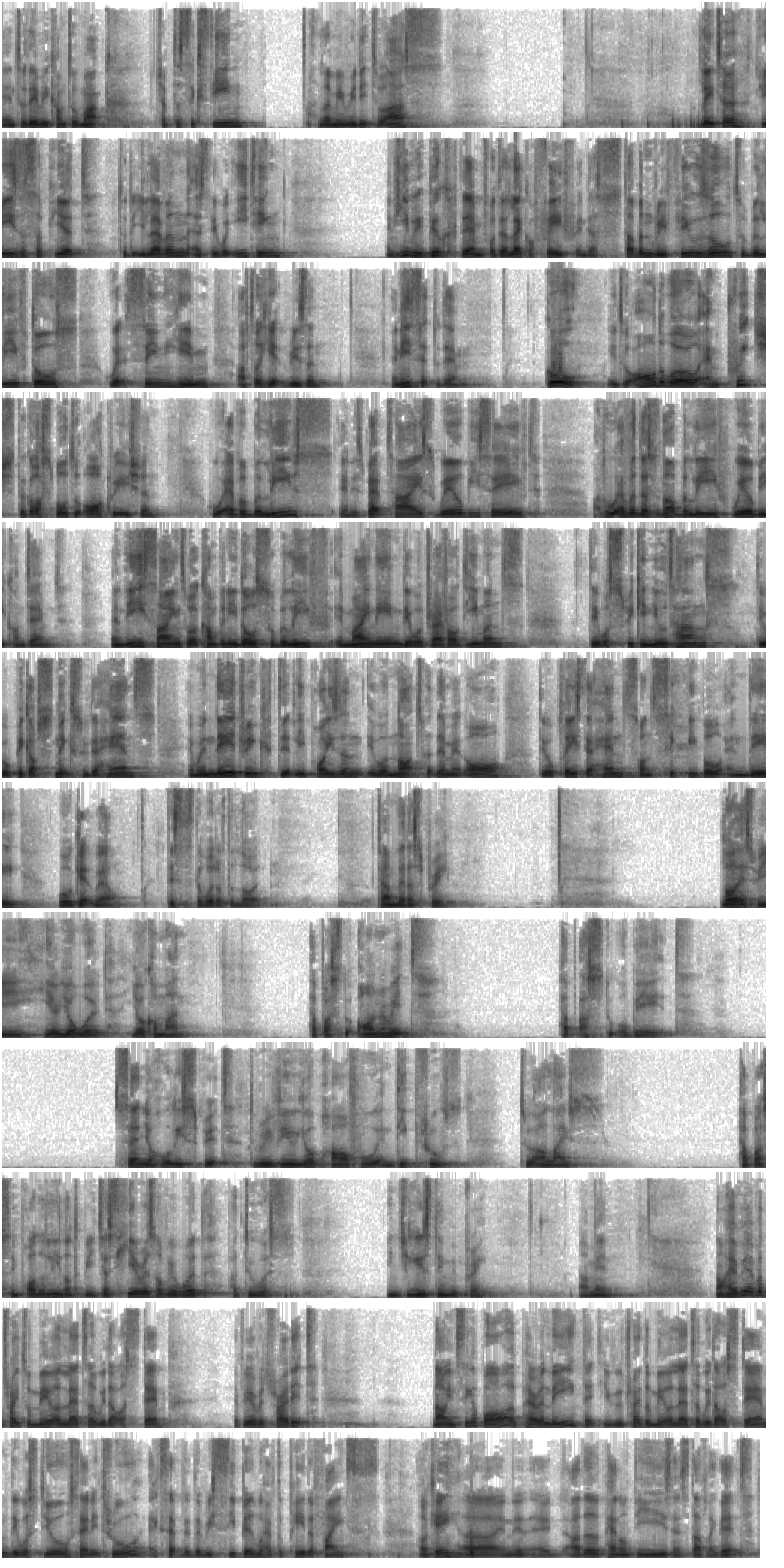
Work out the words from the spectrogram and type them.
And today we come to Mark chapter 16. Let me read it to us. Later, Jesus appeared to the eleven as they were eating, and he rebuked them for their lack of faith and their stubborn refusal to believe those who had seen him after he had risen. And he said to them, Go into all the world and preach the gospel to all creation. Whoever believes and is baptized will be saved, but whoever does not believe will be condemned. And these signs will accompany those who believe. In my name they will drive out demons, they will speak in new tongues, they will pick up snakes with their hands, and when they drink deadly poison, it will not hurt them at all. They will place their hands on sick people and they will get well. This is the word of the Lord. Come, let us pray. Lord, as we hear your word, your command, help us to honor it, help us to obey it. Send your Holy Spirit to reveal your powerful and deep truths to our lives. Help us, importantly, not to be just hearers of your word, but doers. In Jesus' name we pray. Amen. Now, have you ever tried to mail a letter without a stamp? Have you ever tried it? Now, in Singapore, apparently, that if you try to mail a letter without a stamp, they will still send it through, except that the recipient will have to pay the fines. Okay? Uh, and then and other penalties and stuff like that.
